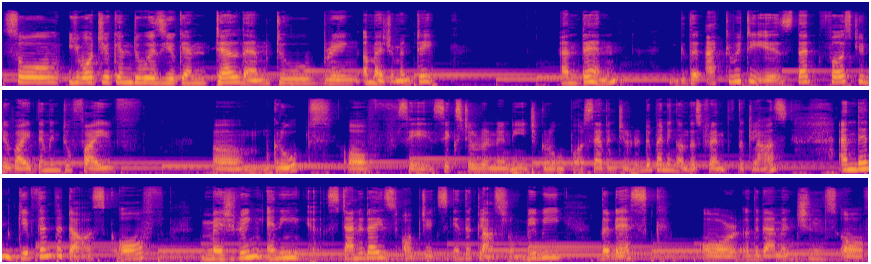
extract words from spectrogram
So, you, what you can do is you can tell them to bring a measurement tape. And then the activity is that first you divide them into five um, groups of say six children in each group or seven children depending on the strength of the class and then give them the task of measuring any standardized objects in the classroom. Maybe the desk or the dimensions of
